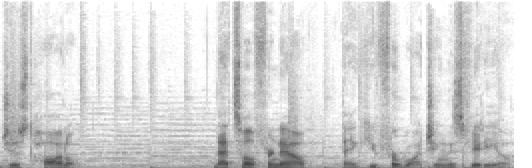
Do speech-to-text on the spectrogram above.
just hodl. That's all for now. Thank you for watching this video.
